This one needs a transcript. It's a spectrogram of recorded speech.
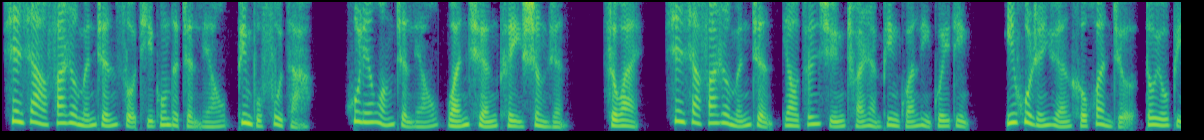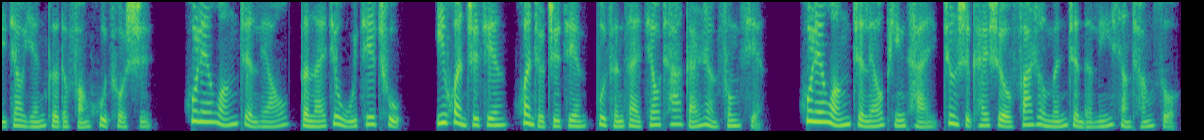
线下发热门诊所提供的诊疗并不复杂，互联网诊疗完全可以胜任。此外，线下发热门诊要遵循传染病管理规定。医护人员和患者都有比较严格的防护措施。互联网诊疗本来就无接触，医患之间、患者之间不存在交叉感染风险。互联网诊疗平台正是开设发热门诊的理想场所。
